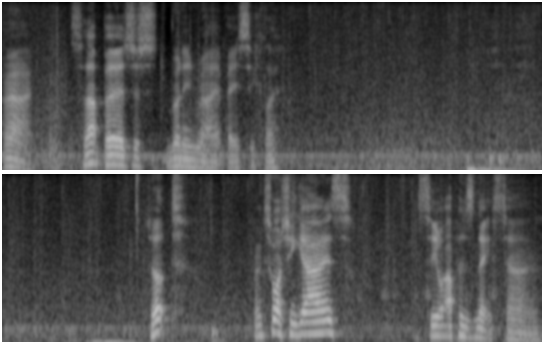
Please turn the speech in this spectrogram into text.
Right, so that bird's just running right, basically. So, thanks for watching, guys. See what happens next time.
